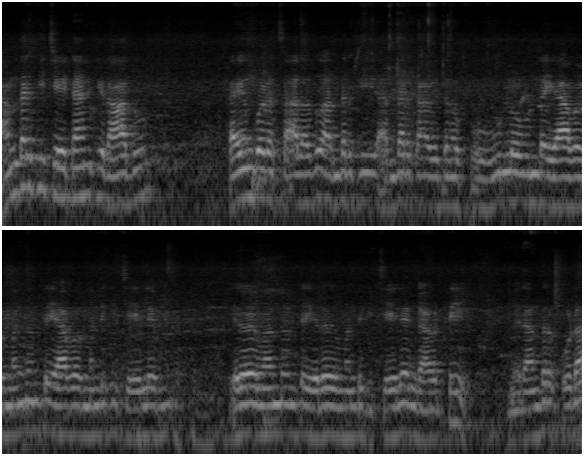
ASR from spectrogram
అందరికీ చేయడానికి రాదు. టైం కూడా చాలదు. అందరికీ అందరికి ఆ విధంగా ఊళ్ళో ఉండే యాభై మంది ఉంటే యాభై మందికి చేయలేము ఇరవై మంది ఉంటే ఇరవై మందికి చేయలేము కాబట్టి మీరందరూ కూడా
